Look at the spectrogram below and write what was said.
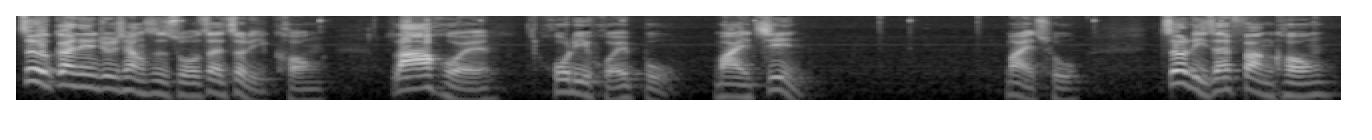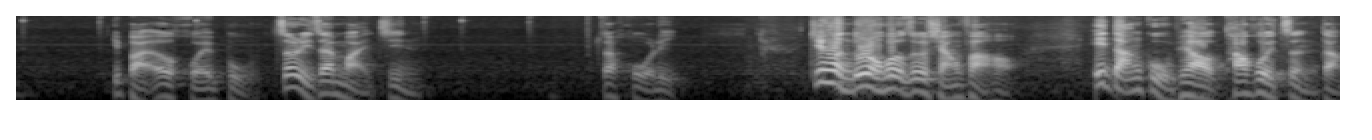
这个概念就像是说在这里空拉回。获利回补，买进，卖出，这里在放空，一百二回补，这里再买进，再获利。其实很多人会有这个想法哈，一档股票它会震荡，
